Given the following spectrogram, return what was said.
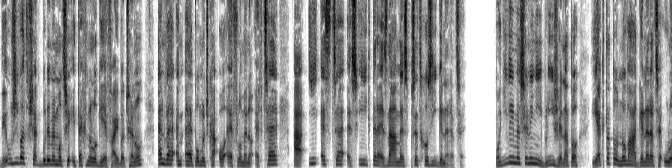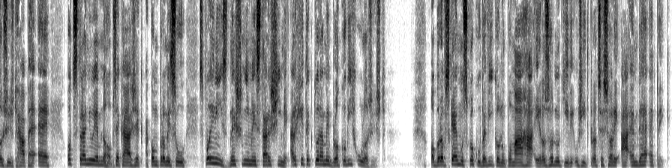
Využívat však budeme moci i technologie Fiber Channel, NVMe pomlčka OF lomeno FC a ISCSI, které známe z předchozí generace. Podívejme se nyní blíže na to, jak tato nová generace úložišť HPE odstraňuje mnoho překážek a kompromisů spojených s dnešními staršími architekturami blokových úložišť. Obrovskému skoku ve výkonu pomáhá i rozhodnutí využít procesory AMD EPIC –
